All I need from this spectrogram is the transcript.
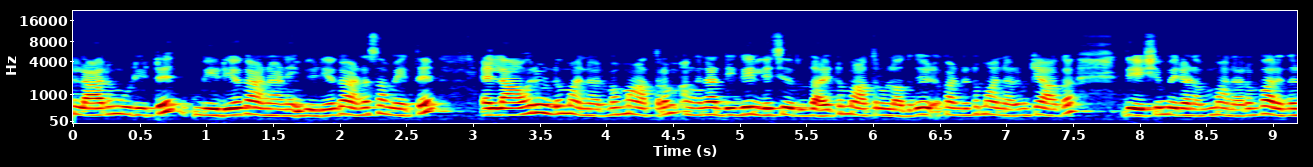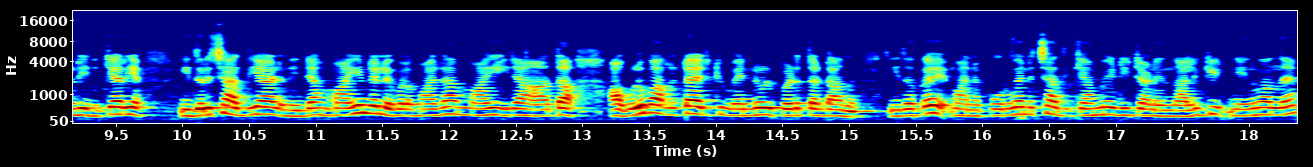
എല്ലാവരും കൂടിയിട്ട് വീഡിയോ കാണുകയാണ് വീഡിയോ കാണുന്ന സമയത്ത് എല്ലാവരും ഉണ്ട്. മനോരമ മാത്രം അങ്ങനെ അധികം ഇല്ല. ചെറുതായിട്ട് മാത്രമേ ഉള്ളൂ. അത് കണ്ടിട്ട് മനോരമയ്ക്ക് ആകെ ദേഷ്യം വരികയാണ് മനോരമ പറയുന്നുണ്ട് എനിക്കറിയാം ഇതൊരു ചതിയാണ്. നിന്റെ അമ്മായി ഉണ്ടല്ലോ. ഇവളമാരുടെ അമ്മായി രാധ. അവൾ പറഞ്ഞിട്ടായിരിക്കും എന്നെ ഉൾപ്പെടുത്തണ്ടാന്ന്. ഇതൊക്കെ മനഃപൂർവം എന്നെ ചതിക്കാൻ വേണ്ടിയിട്ടാണ്. എന്നാലും കിഡ്നിന്ന് വന്ന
